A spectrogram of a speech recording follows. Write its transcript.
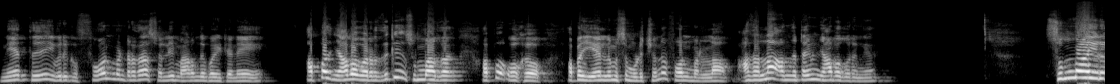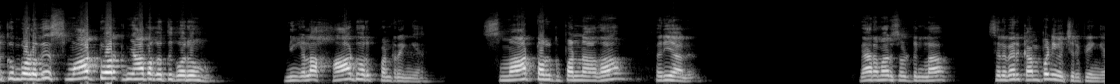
நேற்று இவருக்கு ஃபோன் பண்ணுறதா சொல்லி மறந்து போயிட்டேனே. அப்போ ஞாபகம் வர்றதுக்கு சும்மா தான் அப்போ ஓஹோ அப்போ ஏழு நிமிஷம் முடிச்சோன்னா ஃபோன் பண்ணலாம். அதெல்லாம் அந்த டைம் ஞாபகம் வருங்க. சும்மா இருக்கும் பொழுது ஸ்மார்ட் ஒர்க் ஞாபகத்துக்கு வரும். நீங்களாம் ஹார்ட் ஒர்க் பண்ணுறீங்க ஸ்மார்ட் ஒர்க் பண்ணாதான் பெரிய ஆள். வேற மாதிரி சொல்லட்டுங்களா? சில பேர் கம்பெனி வச்சுருப்பீங்க.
